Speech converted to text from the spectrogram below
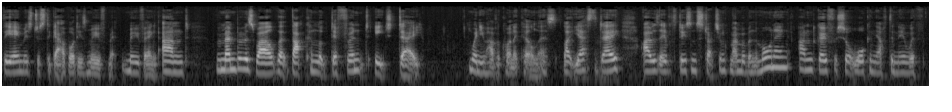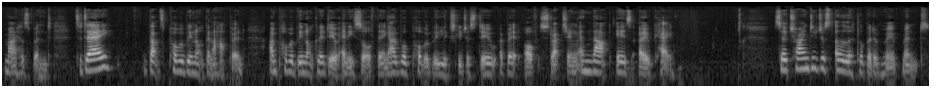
The aim is just to get our bodies move, moving and Remember as well that that can look different each day when you have a chronic illness. Like yesterday, I was able to do some stretching with my mum in the morning and go for a short walk in the afternoon with my husband. Today, that's probably not going to happen. I'm probably not going to do any sort of thing. I will probably literally just do a bit of stretching, and that is okay. So try and do just a little bit of movement.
